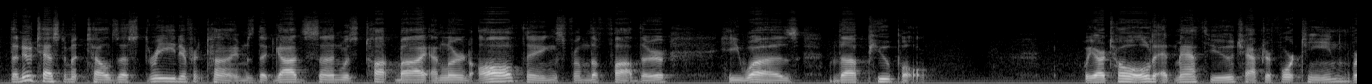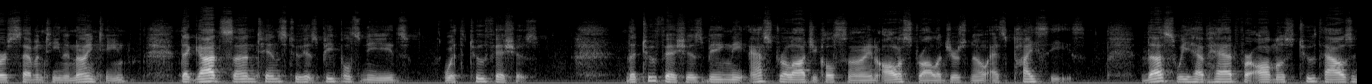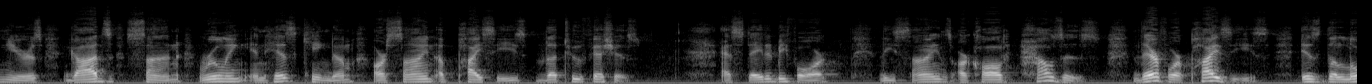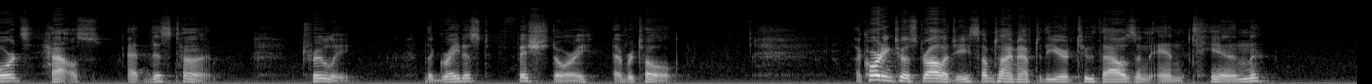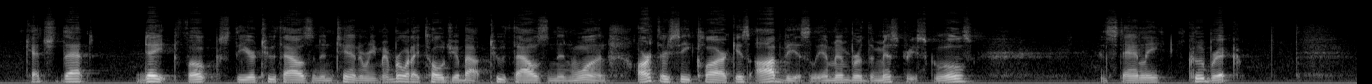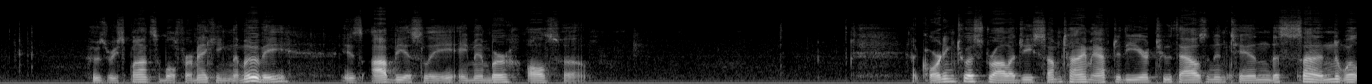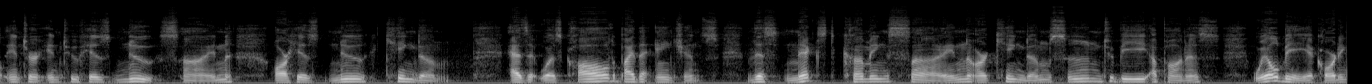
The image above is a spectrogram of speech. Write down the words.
The New Testament tells us three different times that God's Son was taught by and learned all things from the Father. He was the pupil. We are told at Matthew chapter 14, verse 17 and 19, that God's Son tends to his people's needs with two fishes. The two fishes being the astrological sign all astrologers know as Pisces. Thus we have had for almost 2,000 years God's Son ruling in his kingdom or sign of Pisces, the two fishes. As stated before, these signs are called houses. Therefore Pisces is the Lord's house at this time. Truly, the greatest fish story ever told. According to astrology, sometime after the year 2010, catch that date, folks, the year 2010. And remember what I told you about 2001. Arthur C. Clarke is obviously a member of the mystery schools. Stanley Kubrick who's responsible for making the movie, is obviously a member also. According to astrology, sometime after the year 2010, the sun will enter into his new sign, or his new kingdom, as it was called by the ancients, this next coming sign or kingdom soon to be upon us will be, according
